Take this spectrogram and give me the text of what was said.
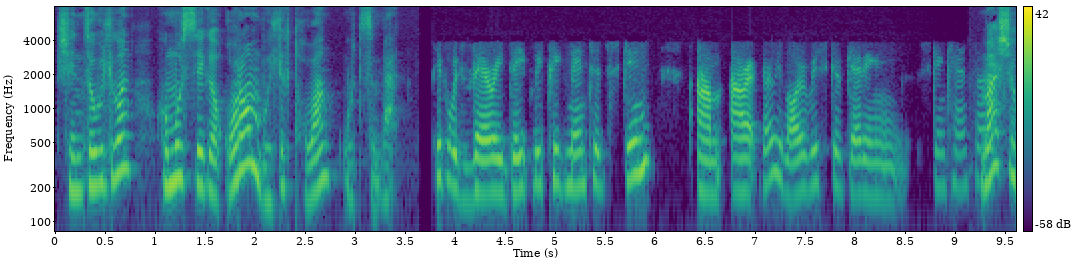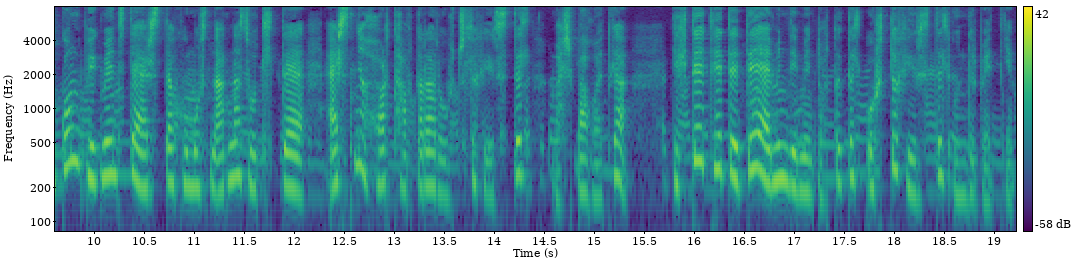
шин зөвлөгөө нь хүмүүсийг 3 бүлэгт хуваан үзсэн байна. People with very deeply pigmented skin um, are at very low risk of getting. Маш гүн пигменттэй арьстай хүмүүс нарнаас үүдэлтэй арьсны хор тавдраар өвчлөх эрсдэл маш бага байдаг. Гэхдээ тэд Д амин дэмийн дутагдалт өртөх эрсдэл өндөр байдаг юм.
